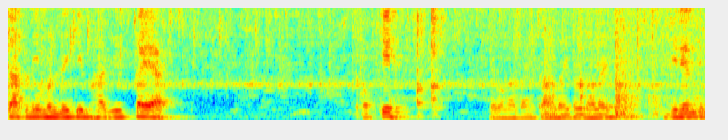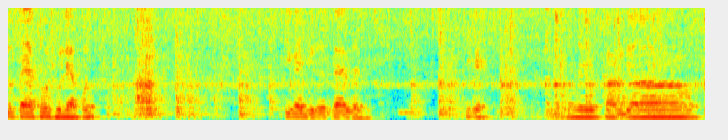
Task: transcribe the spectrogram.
टाकली म्हणले की भाजी तयार. ओके. हे बघा आता कांदा इकडे झाला आहे बिर्याणी तिकडे तयार करून ठेवली आपण. ठीक आहे बिर्याणी तयार झाली. ठीक आहे. कांद्याला मस्त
